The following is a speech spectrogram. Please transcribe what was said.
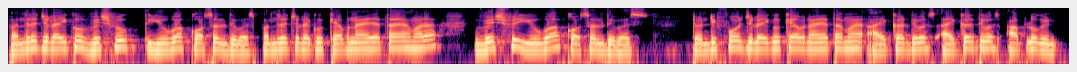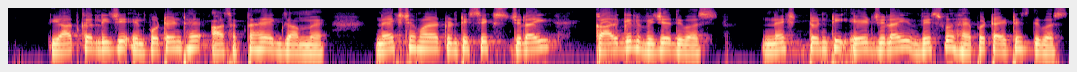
पंद्रह जुलाई को विश्व युवा कौशल दिवस। पंद्रह जुलाई को क्या बनाया जाता है हमारा? विश्व युवा कौशल दिवस। ट्वेंटी फोर जुलाई को क्या बनाया जाता है हमारा आयकर दिवस। आयकर दिवस आप लोग याद कर लीजिए इम्पोर्टेंट है, आ सकता है एग्ज़ाम में। नेक्स्ट हमारा twenty six July, Kargil Vijay Diwas. Next twenty एट जुलाई, विश्व हेपेटाइटिस दिवस।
